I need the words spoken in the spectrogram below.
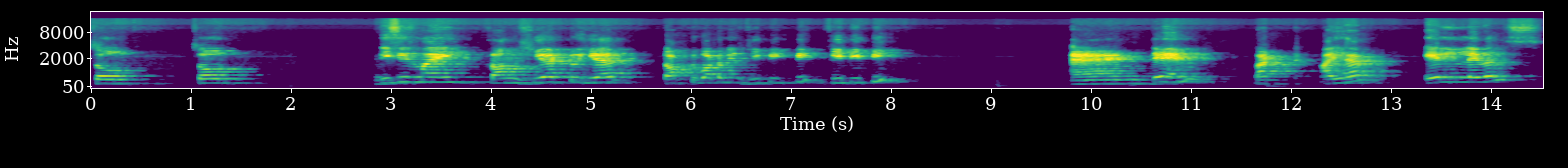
So, so this is my from here to here top to bottom is VPP, VPP. And then, but I have L levels,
